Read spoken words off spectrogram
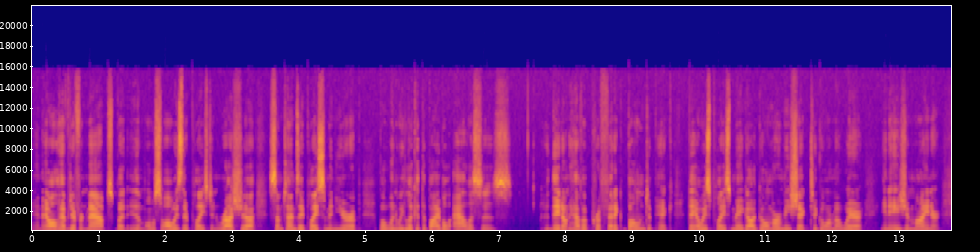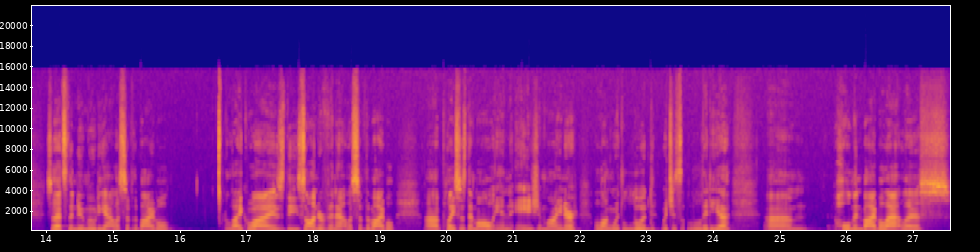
and they all have different maps, but almost always they're placed in Russia. Sometimes they place them in Europe. But when we look at the Bible atlases, they don't have a prophetic bone to pick. They always place Magog, Gomer, Togarmah where in Asia Minor. So that's the New Moody Atlas of the Bible. Likewise, the Zondervan Atlas of the Bible uh, places them all in Asia Minor, along with Lud, which is Lydia. Um, Holman Bible Atlas.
